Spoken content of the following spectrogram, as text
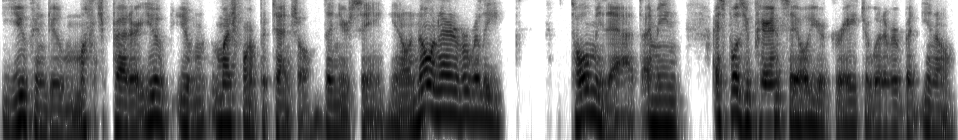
"You can do much better. You you have much more potential than you're seeing." You know, no one ever really told me that. I mean, I suppose your parents say, "Oh, you're great" or whatever, but you know,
